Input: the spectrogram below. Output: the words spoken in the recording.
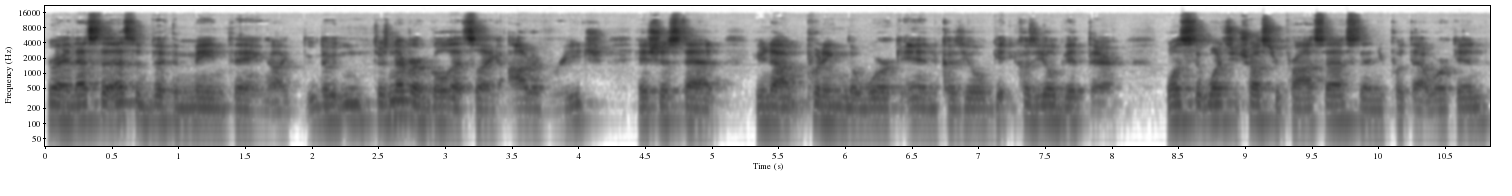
Right. That's the, that's the, like the main thing. Like there's never a goal that's like out of reach. It's just that you're not putting the work in because you'll get because you'll get there. Once the, once you trust your process, then you put that work in.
